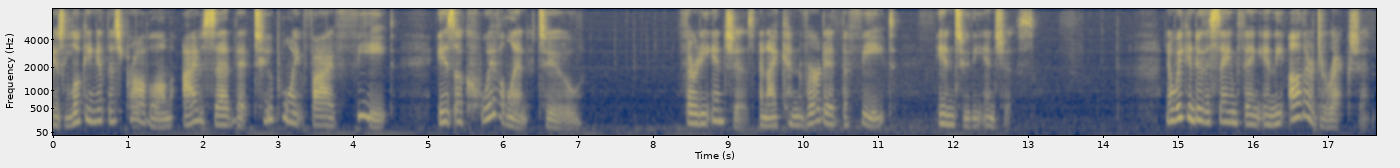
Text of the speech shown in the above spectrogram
is looking at this problem, I've said that 2.5 feet is equivalent to 30 inches, and I converted the feet into the inches. Now we can do the same thing in the other direction.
